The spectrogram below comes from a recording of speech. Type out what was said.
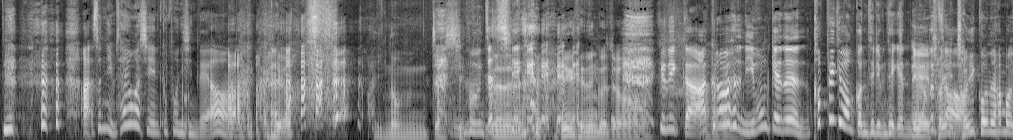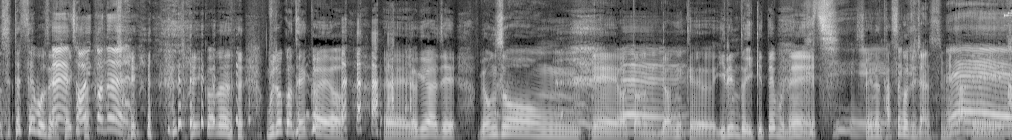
띠? 아, 손님 사용하신 쿠폰이신데요. 아, 그- 그래요? 아, 이놈 자식. 이놈 자식. 네, 이게 되는 거죠. 그러니까 아 그러면 이분께는 커피 교환권 드리면 되겠네요. 예, 그렇죠? 저희 저희 거는 한번 테스트 해보세요. 네, 저희 거는 저희 거는 무조건 될 거예요. 예, 여기가 이제 명송의 어떤 명, 그, 이름도 있기 때문에. 네. 그치. 저희는 다 쓴 거 주지 않습니다. 네, 예,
